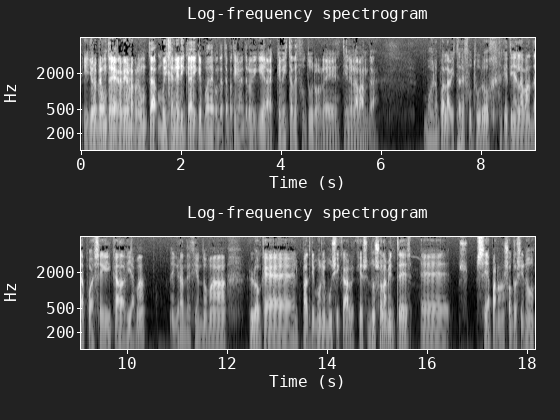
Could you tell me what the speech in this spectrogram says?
Y yo le preguntaría que le una pregunta muy genérica y que puede contestar prácticamente lo que quiera. ¿Qué vistas de futuro le tiene la banda? Bueno, pues la vista de futuro que tiene la banda, pues seguir cada día más, engrandeciendo más lo que es el patrimonio musical, que no solamente eh, sea para nosotros, sino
